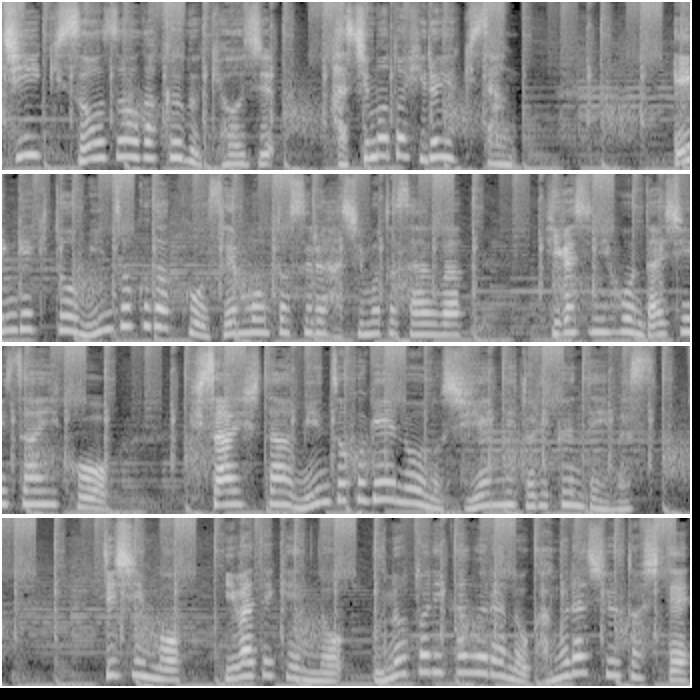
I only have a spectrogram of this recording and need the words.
地域創造学部教授、橋本博之さん。演劇と民族学を専門とする橋本さんは、東日本大震災以降、被災した民族芸能の支援に取り組んでいます。自身も岩手県の宇野鳥神楽の神楽衆として、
